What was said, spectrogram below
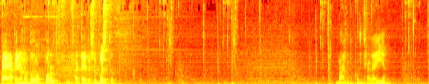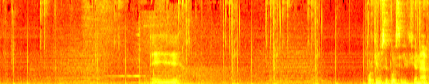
pero no podemos por falta de presupuesto. Vale, contra la IA. Eh... ¿Por qué no se puede seleccionar?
